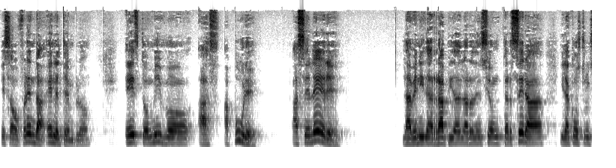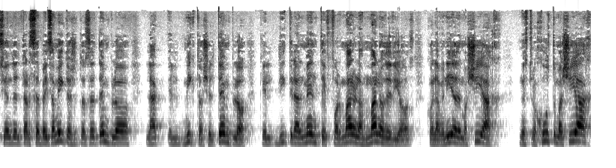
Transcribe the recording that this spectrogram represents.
esa ofrenda en el templo. Esto mismo apure, acelere la venida rápida de la redención tercera y la construcción del tercer Beis el tercer templo, el Mikdash, el templo, que literalmente formaron las manos de Dios con la venida de Moshiach, nuestro justo Moshiach,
